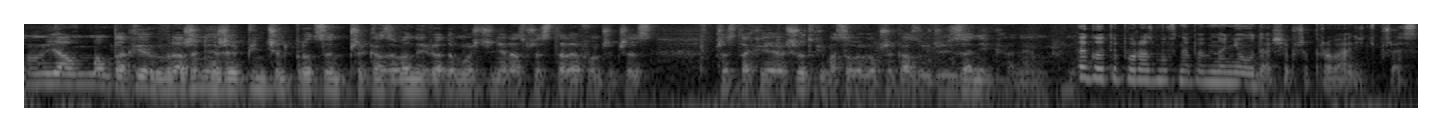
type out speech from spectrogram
no ja mam takie wrażenie, że 50% przekazywanej wiadomości nieraz przez telefon, czy przez, przez takie środki masowego przekazu gdzieś zanika. Nie? Tego typu rozmów na pewno nie uda się przeprowadzić przez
